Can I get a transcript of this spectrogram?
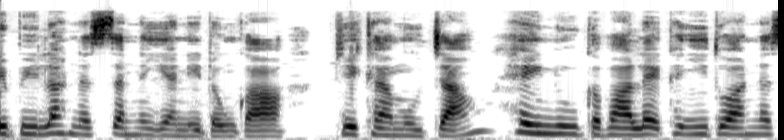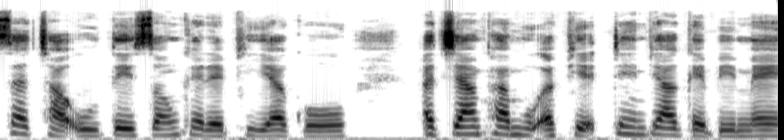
ဧပြီလ22ရက်နေ့တုန်းကပြည်ခတ်မှုကြောင့်ဟိန္ဒူကဘာလက်ခရီးသွား26ဦးသေဆုံးခဲ့တဲ့ဖြစ်ရပ်ကိုအကြမ်းဖက်မှုအဖြစ်တင်ပြခဲ့ပေမဲ့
